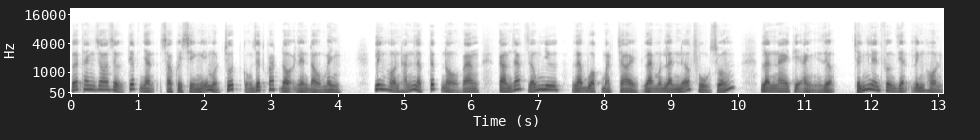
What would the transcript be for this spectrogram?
Hứa thanh do dự tiếp nhận, sau khi suy nghĩ một chút cũng dứt khoát đội lên đầu mình. Linh hồn hắn lập tức nổ vang, cảm giác giống như là buộc mặt trời lại một lần nữa phủ xuống. Lần này thì ảnh dượng chính lên phương diện linh hồn.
